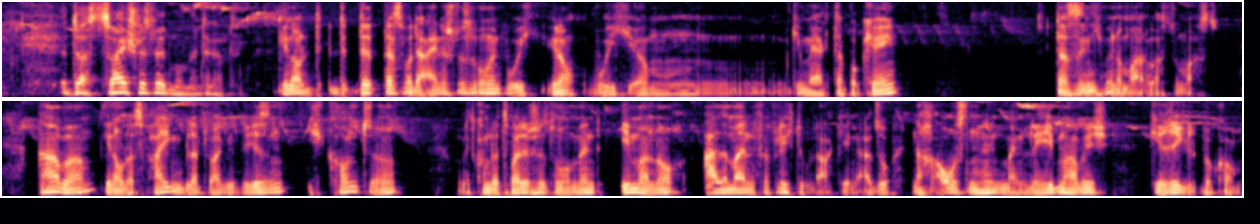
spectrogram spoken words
du hast zwei Schlüsselmomente gehabt. Genau, das war der eine Schlüsselmoment, wo ich, genau, wo ich ähm, gemerkt habe, okay, das ist nicht mehr normal, was du machst. Aber genau das Feigenblatt war gewesen, ich konnte, und jetzt kommt der zweite Schlüsselmoment, immer noch alle meine Verpflichtungen nachgehen. Also nach außen hin, mein Leben habe ich geregelt bekommen.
